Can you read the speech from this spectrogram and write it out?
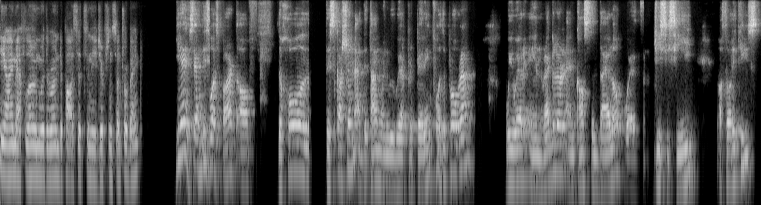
the IMF loan with their own deposits in the Egyptian central bank? Yes, and this was part of the whole discussion at the time when we were preparing for the program. We were in regular and constant dialogue with GCC authorities.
